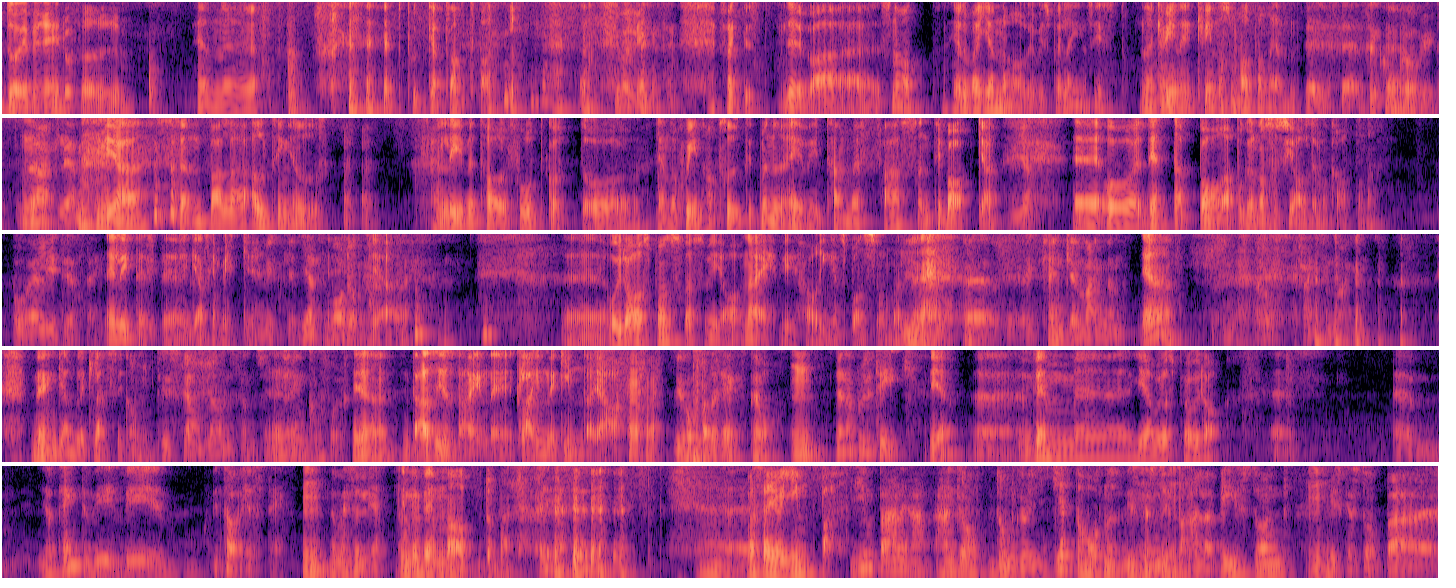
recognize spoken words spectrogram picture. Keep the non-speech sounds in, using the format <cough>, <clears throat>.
Då är vi redo för en, eh, <laughs> ett puckat samtal. Det var länge sedan. Faktiskt. Det var snart, ja det var i januari vi spelade in sist. När kvin, kvinnor som hatar män. Det är just det. Sen kom covid. Verkligen. <laughs> Ja, sen ballar allting ur. Livet har fortgått och energin har trutit men nu är vi ta med fasen tillbaka. Ja. Eh, och detta bara på grund av Socialdemokraterna. Och Elit-SD. Elit-SD ganska mycket. Mycket. Egentligen de. Ja. Eh, och idag sponsras vi av, nej vi har ingen sponsor men Jo, eh, eh, Kränkenvagnen. ja, Eller Krankenvagnen. den gamla klassikern. Tyska ambulansen som kränker folk. Ja, das ist eine kleine Kinder, ja. <laughs> Vi hoppar direkt på Mm, denna politik. ja. Eh, Vem eh, ger vi oss på idag? eh, jag tänkte vi, vi, vi tar SD. Mm. De är så lätta. Ja, men vem av dem alla? Alltså, <laughs> eh, Vad säger Jimpa? Jimpa, han, han går, de går jättehårt nu. Vi ska strypa alla bistånd. Vi ska stoppa eh,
